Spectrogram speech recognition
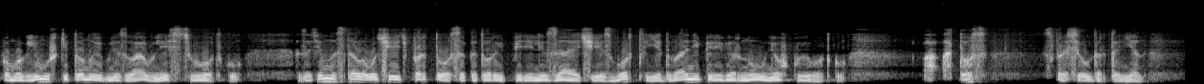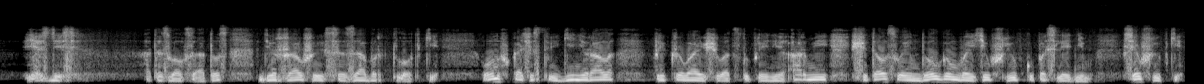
помогли Мушкетону и Близуа влезть в лодку — Затем настала очередь Портоса, который, перелезая через борт, едва не перевернул легкую лодку. «А Атос?» — спросил Д'Артаньян. «Я здесь», — отозвался Атос, державшийся за борт лодки. Он в качестве генерала, прикрывающего отступление армии, считал своим долгом войти в шлюпку последним. «Все в шлюпке?»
